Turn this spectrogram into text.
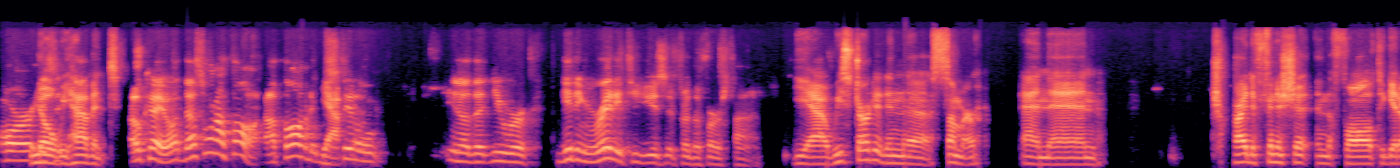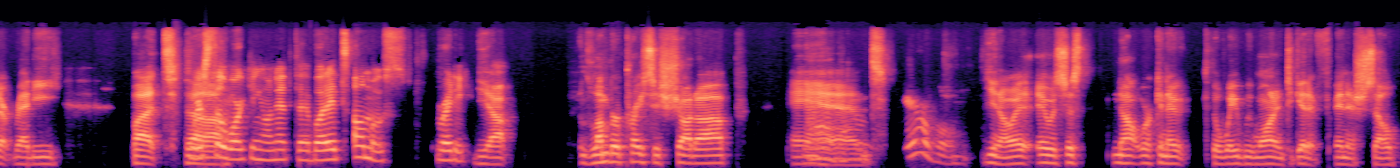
Or No, it- we haven't. okay. Well, that's what I thought. I thought it was Yeah. still, you know, that you were getting ready to use it for the first time. Yeah, we started in the summer and then tried to finish it in the fall to get it ready. But We're uh, still working on it, but it's almost ready. yeah, lumber prices shot up and terrible. you know, it, it was just not working out the way we wanted to get it finished. So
